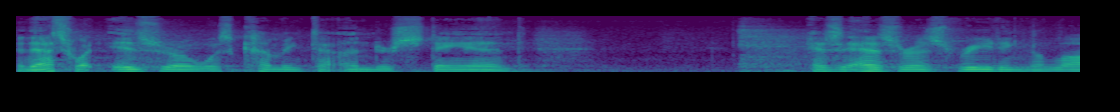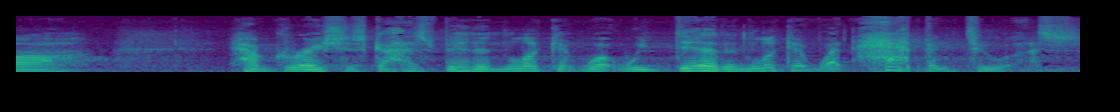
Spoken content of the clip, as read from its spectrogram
And that's what Israel was coming to understand as Ezra's reading the law. How gracious God has been, and look at what we did, and look at what happened to us.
